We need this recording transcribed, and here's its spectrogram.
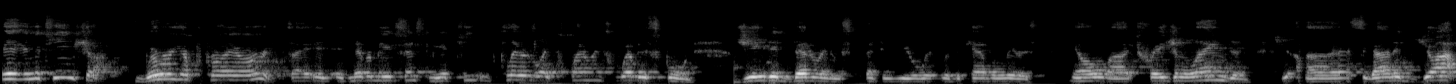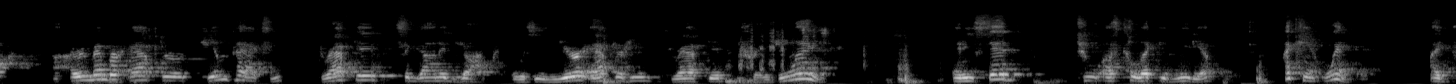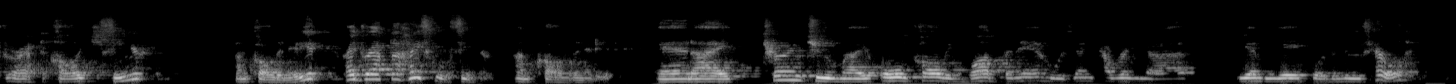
in, in the team shop. Where are your priorities? I, it, it, never made sense to me. Team, players like Clarence Weatherspoon, jaded veteran who spent a year with, with the Cavaliers, you know, uh, Trajan Langdon, uh, Sagana Diop. I remember after Jim Paxson drafted Sagana Diop, it was a year after he drafted Trajan Langdon. And he said to us collective media, I can't win. I draft a college senior, I'm called an idiot. I draft a high school senior, I'm called an idiot. And I turned to my old colleague Bob Finnan, who was then covering uh, the NBA for the News Herald,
